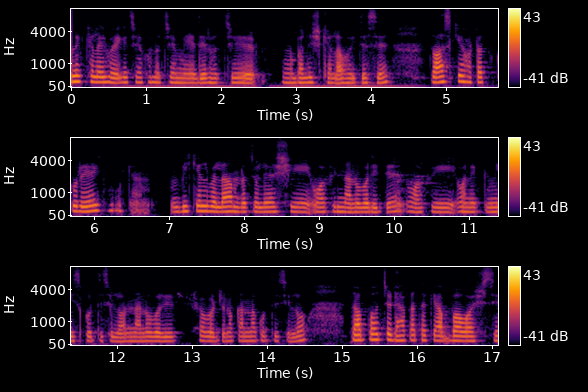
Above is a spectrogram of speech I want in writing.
অনেক খেলাই হয়ে গেছে। এখন হচ্ছে মেয়েদের হচ্ছে বালিশ খেলা হইতেছে। তো আজকে হঠাৎ করে বিকেলবেলা আমরা চলে আসি ওয়াফির নানু বাড়িতে। ওয়াফি অনেক মিস করতেছিল নানু বাড়ির সবার জন্য কান্না করতেছিল। তো আব্বা হচ্ছে ঢাকা থেকে, আব্বাও আসছে,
